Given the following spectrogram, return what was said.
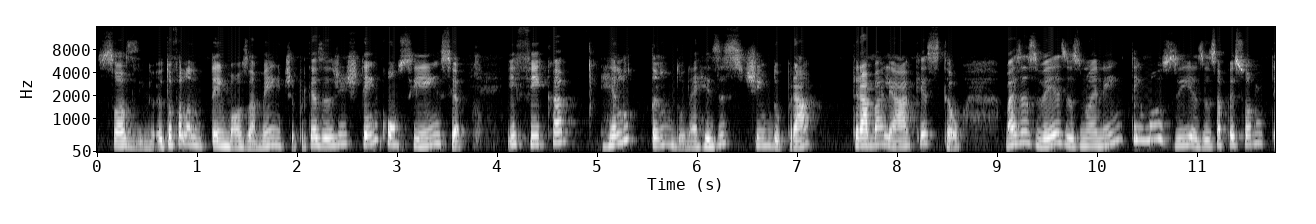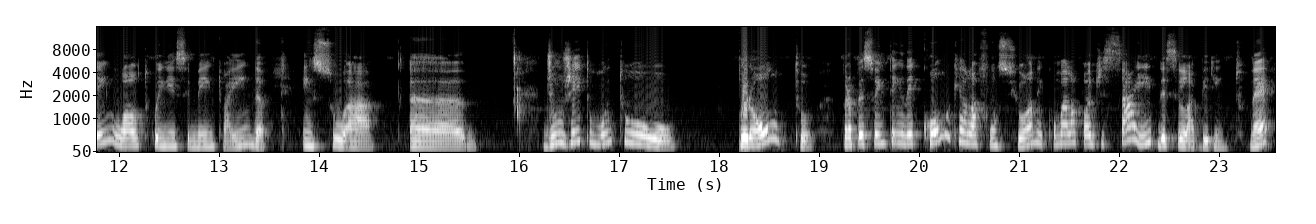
sozinho? Eu tô falando teimosamente porque às vezes a gente tem consciência e fica relutando, né, resistindo para trabalhar a questão. Mas às vezes não é nem teimosia, às vezes a pessoa não tem o autoconhecimento ainda em sua. Uh, de um jeito muito pronto para a pessoa entender como que ela funciona e como ela pode sair desse labirinto, né?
